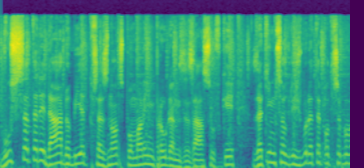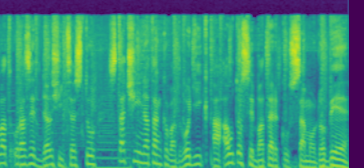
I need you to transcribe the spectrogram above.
Vůz se tedy dá dobíjet přes noc pomalým proudem ze zásuvky, zatímco když budete potřebovat urazit delší cestu, stačí natankovat vodík a auto si baterku samo dobije.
